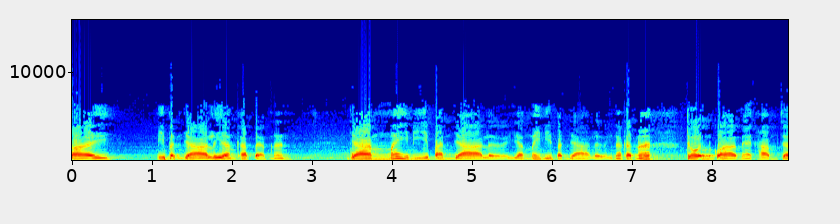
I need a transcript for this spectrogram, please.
ไป มีปัญญาหรือยังครับ แบบนั้น ยังไม่มีปัญญาเลย ยังไม่มีปัญญาเลยนะครับนะ จนกว่าแม่คำจะ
